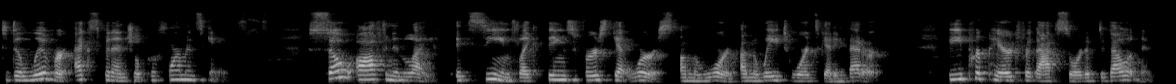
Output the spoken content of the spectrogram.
to deliver exponential performance gains. So often in life, it seems like things first get worse on the, on the way towards getting better. Be prepared for that sort of development.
